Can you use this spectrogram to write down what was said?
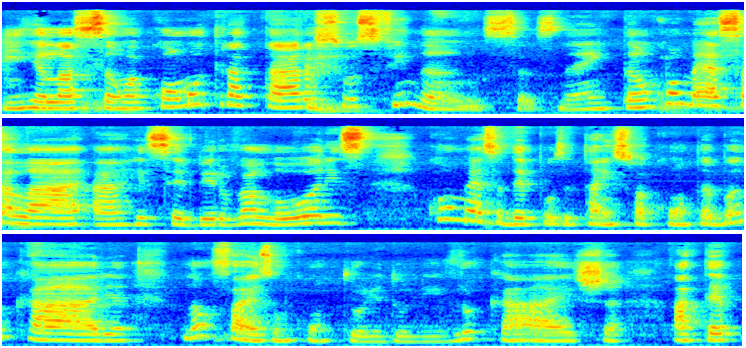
Em relação a como tratar as suas finanças, né? Então, começa lá a receber valores, começa a depositar em sua conta bancária, não faz um controle do livro caixa, até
